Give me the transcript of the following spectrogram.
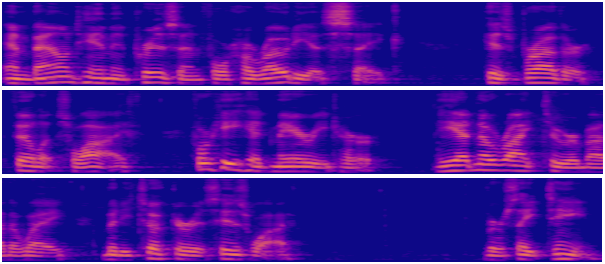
and bound him in prison for Herodias' sake, his brother Philip's wife, for he had married her. He had no right to her, by the way, but he took her as his wife. Verse 18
